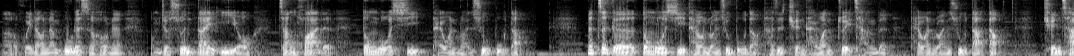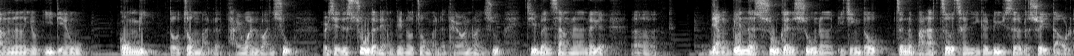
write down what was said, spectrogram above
呃，回到南部的时候呢，我们就顺带一游彰化的东罗西台湾栾树步道。那这个东罗西台湾栾树步道，它是全台湾最长的台湾栾树大道，全长呢有一点五公里，都种满了台湾栾树，而且是树的两边都种满了台湾栾树，基本上呢，那个呃。两边的树跟树呢，已经都真的把它遮成一个绿色的隧道了。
